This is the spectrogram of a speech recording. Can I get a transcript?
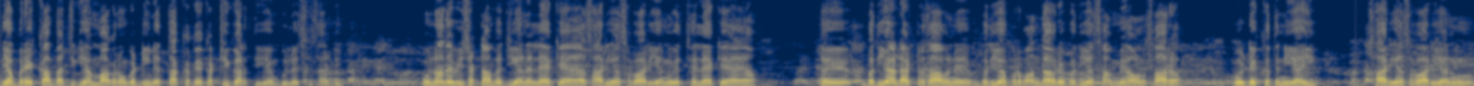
ਦੀਆਂ ਬ੍ਰੇਕਾਂ ਵੱਜ ਗਈਆਂ, ਮਗਰੋਂ ਗੱਡੀ ਨੇ ਧੱਕ ਕੇ ਇਕੱਠੀ ਕਰਤੀ ਐਂਬੂਲੈਂਸ ਸਾਡੀ। ਉਹਨਾਂ ਦੇ ਵੀ ਸੱਟਾਂ ਵੱਜੀਆਂ ਨੇ, ਲੈ ਕੇ ਆਇਆ, ਸਾਰੀਆਂ ਸਵਾਰੀਆਂ ਨੂੰ ਇੱਥੇ ਲੈ ਕੇ ਆਇਆ। ਤੇ ਵਧੀਆ ਡਾਕਟਰ ਸਾਹਿਬ ਨੇ ਵਧੀਆ ਪ੍ਰਬੰਧ ਆ, ਉਰੇ ਵਧੀਆ ਸਾਹਮਣੇ ਆਉਣ ਸਾਰ ਕੋਈ ਦਿੱਕਤ ਨਹੀਂ ਆਈ। ਸਾਰੀਆਂ ਸਵਾਰੀਆਂ ਨੂੰ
